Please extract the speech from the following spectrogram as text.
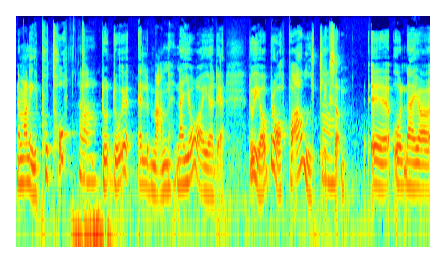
när man är på topp, Ja. då, då, eller man, när jag är det, då är jag bra på allt liksom. Eh, och när jag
